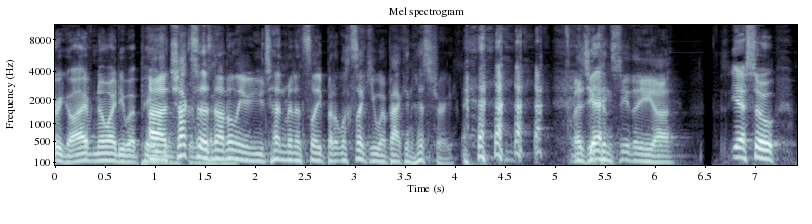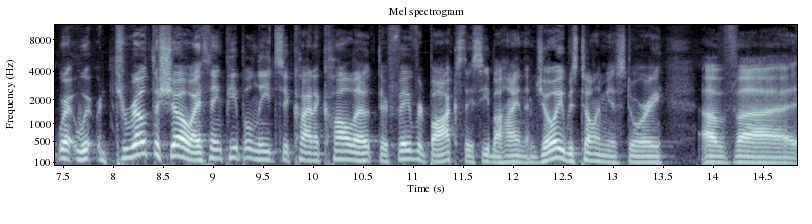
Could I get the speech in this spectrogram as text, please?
we go. I have no idea what page. Uh, I'm Chuck says not only are you 10 minutes late, but it looks like you went back in history. As you Yeah. can see, the uh, Yeah, so we're, we're, throughout the show, I think people need to kind of call out their favorite box they see behind them. Joey was telling me a story of uh,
